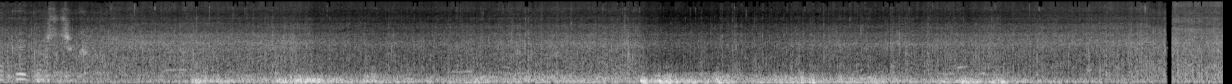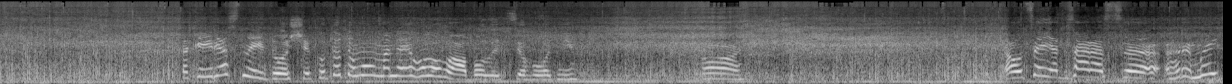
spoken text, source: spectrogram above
Опять дождик. Такий рясний дощик, ото тому в мене і голова болить сьогодні. Ой. А оце як зараз е, гримить,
